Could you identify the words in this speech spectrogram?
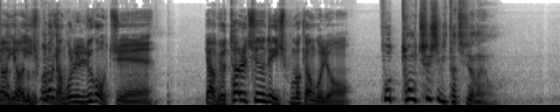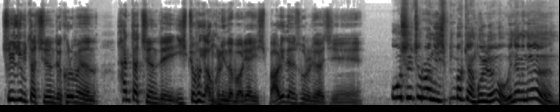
야, 이런 야, 것들을 20분밖에 빠르게 안 걸릴 리가 없지. 야, 몇 타를 치는데 20분밖에 안 걸려. 보통 72타 치잖아요. 70타 치는데 그러면 한 타 치는데 20초밖에 안 걸린단 말이야. 말이 되는 소리를 해야지. 어, 실제로 한 20분밖에 안 걸려요. 왜냐면은,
